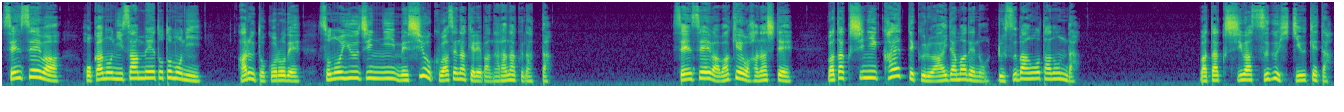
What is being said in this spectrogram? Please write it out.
先生は他の二三名と共に、あるところでその友人に飯を食わせなければならなくなった。先生は訳を話して、私に帰ってくる間までの留守番を頼んだ。私はすぐ引き受けた。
